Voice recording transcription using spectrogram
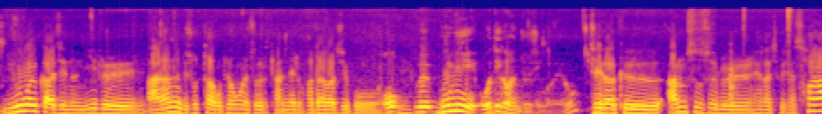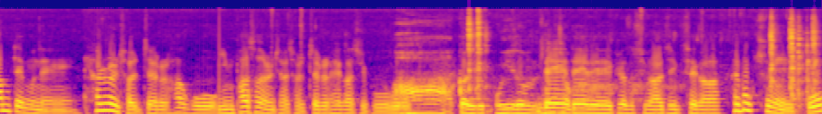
6월까지는 일을 안 하는 게 좋다고 병원에서 그렇게 안내를 받아가지고 어, 왜 몸이 어디가 안 좋으신 거예요? 제가 그 암 수술을 해가지고 제가 설암 때문에 혈을 절제를 하고 임파선을 제가 절제를 해가지고 아, 아까 여기 보이던 네, 상처가. 네, 네. 그래서 지금 아직 제가 회복 중에 있고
